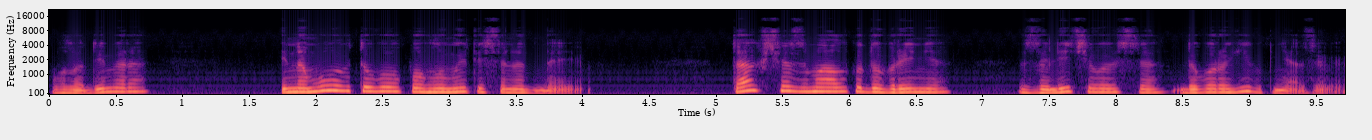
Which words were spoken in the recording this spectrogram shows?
Володимира і намовив того поглумитися над нею. Так ще змалку Добриня залічувався до ворогів князевих,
